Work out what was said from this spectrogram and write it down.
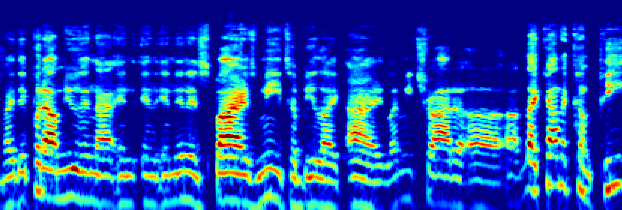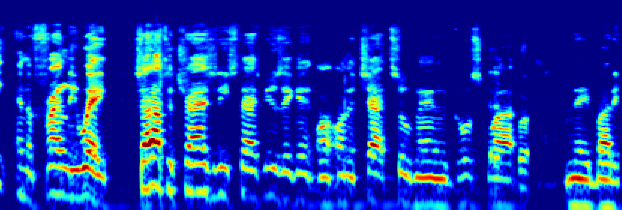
like they put out music and, and, and and it inspires me to be like, all right, let me try to uh, uh like kind of compete in a friendly way. Shout out to Tragedy Stash Music and, on, on the chat too, man, the Ghost Squad and everybody.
